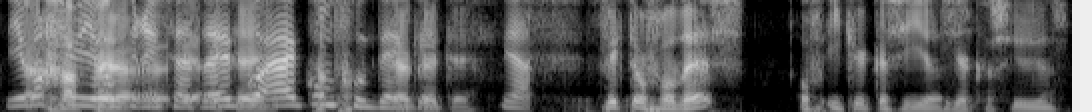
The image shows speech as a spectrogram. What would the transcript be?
je mag ga er joker inzetten. Okay, okay. Hij komt goed, denk ja, ik. Ja. Victor Valdes of Iker Casillas? Iker Casillas.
